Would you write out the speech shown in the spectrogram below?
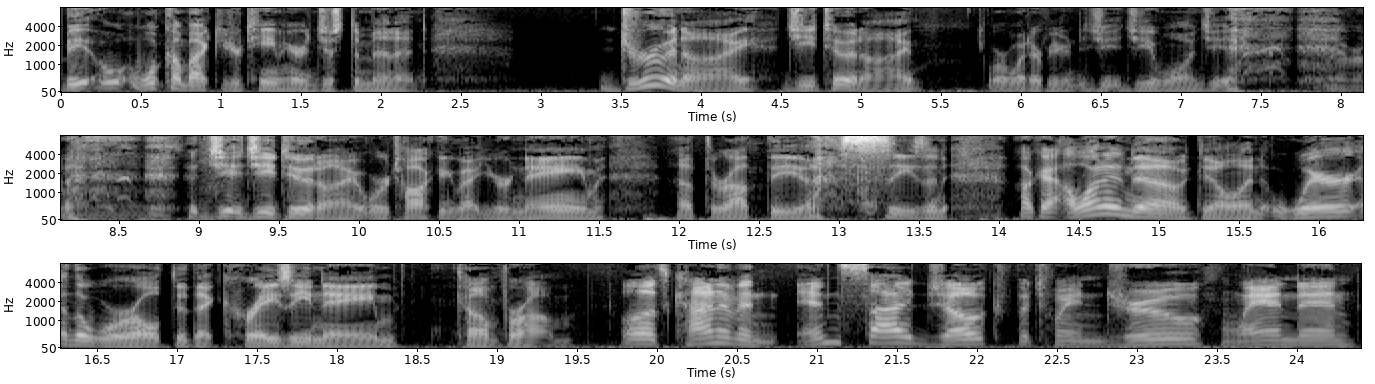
be, we'll come back to your team here in just a minute. Drew and I, G2 and I, or whatever your G, G1, G, whatever my name is. G, G2 and I were talking about your name uh, throughout the uh, season. Okay, I want to know, Dylan, where in the world did that crazy name come from? Well, it's kind of an inside joke between Drew, Landon,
